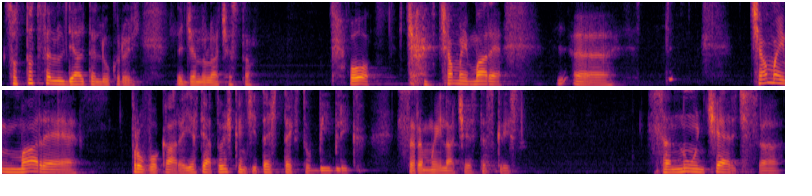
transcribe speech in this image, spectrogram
Sau tot felul de alte lucruri de genul acesta. O, cea mai mare uh, cea mai mare provocare este atunci când citești textul biblic să rămâi la ce este scris. Să nu încerci să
